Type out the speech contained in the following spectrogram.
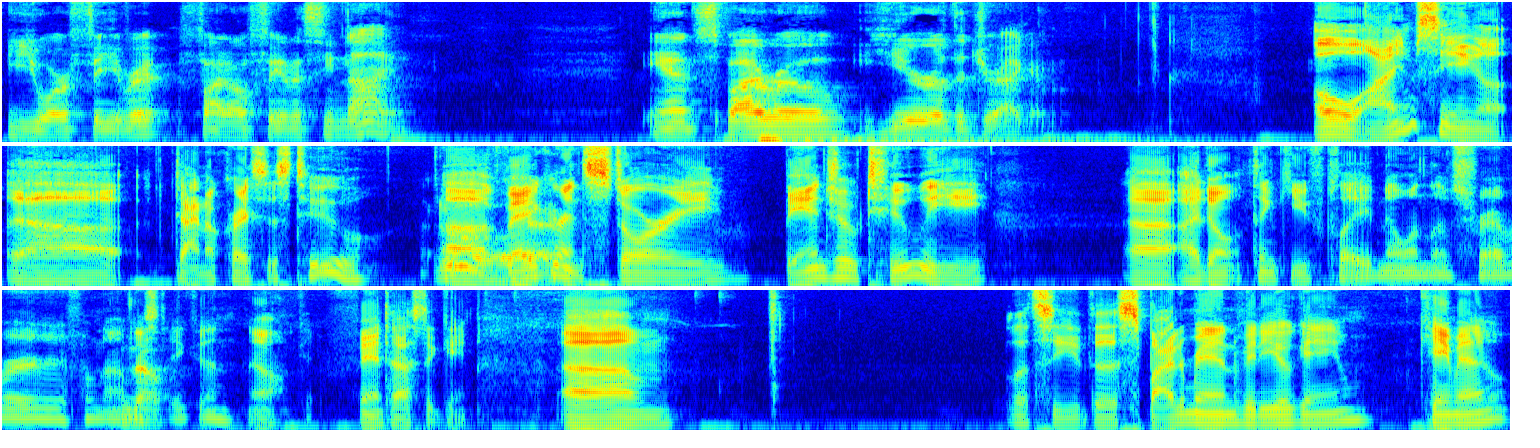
your favorite Final Fantasy 9, and Spyro: Year of the Dragon. Oh, I'm seeing a uh, Dino Crisis 2, Ooh, uh, okay. Vagrant Story, Banjo Tooie. Uh, I don't think you've played No One Lives Forever, if I'm not No. mistaken. No, okay. fantastic game. Um, let's see, the Spider-Man video game came out.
